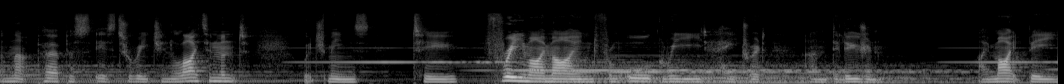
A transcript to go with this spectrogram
and that purpose is to reach enlightenment, which means to free my mind from all greed, hatred, and delusion. I might be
